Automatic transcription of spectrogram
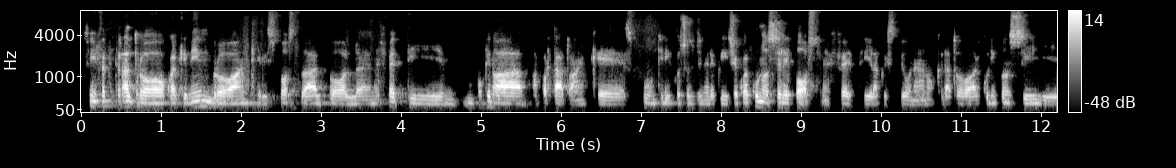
Sì, infatti tra l'altro qualche membro ha anche risposto al poll, in effetti un pochino ha, ha, portato anche spunti di questo genere qui, cioè qualcuno se l'è posto in effetti la questione, hanno dato alcuni consigli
